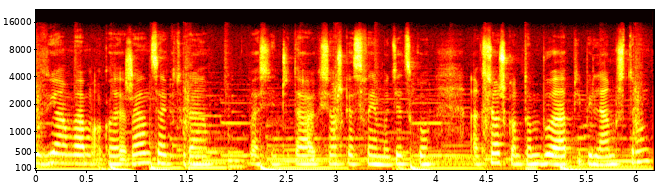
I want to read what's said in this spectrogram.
Mówiłam Wam o koleżance, która właśnie czytała książkę swojemu dziecku, a książką tą była Pippi Lamstrung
